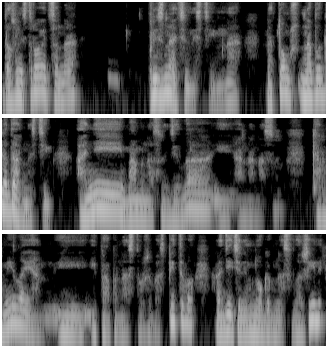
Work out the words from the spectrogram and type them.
должны строиться на признательности им, на, на, том, на благодарности им. Они, мама нас родила, и она нас кормила, и, и, и папа нас тоже воспитывал, родители много в нас вложили,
